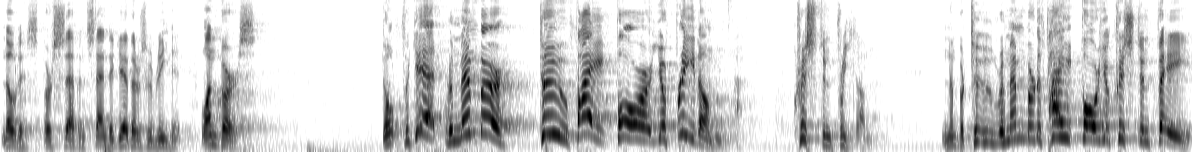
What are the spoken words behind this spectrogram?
Notice, verse 7. Stand together as we read it. One verse. Don't forget, remember to fight for your freedom, Christian freedom. Number two, remember to fight for your Christian faith.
